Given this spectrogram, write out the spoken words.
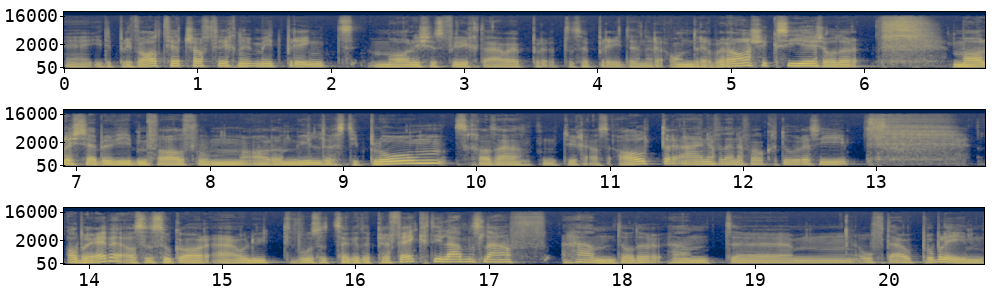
äh, in der Privatwirtschaft vielleicht nicht mitbringt. Mal ist es vielleicht auch, jemand, dass jemand in einer anderen Branche war. Oder mal ist es eben wie beim Fall von Aaron Müller das Diplom. Es kann auch, natürlich auch das Alter einer von diesen Faktoren sein. Aber eben, also sogar auch Leute, die sozusagen den perfekten Lebenslauf haben, oder, haben ähm, oft auch Probleme,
